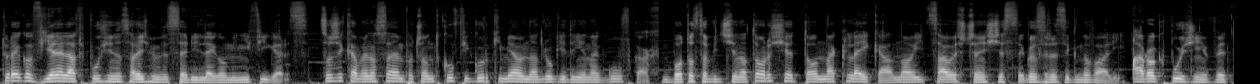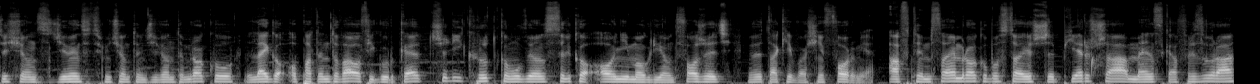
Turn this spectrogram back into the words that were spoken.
którego wiele lat później dostaliśmy w serii LEGO Minifigures. Co ciekawe, na samym początku figurki miały nadruk jedynie na główkach, bo to co widzicie na torsie to naklejka, no i całe szczęście z tego zrezygnowali. A rok później, w 1959 roku, LEGO opatentowało figurkę, czyli krótko mówiąc, tylko oni mogli ją tworzyć w takiej właśnie formie. A w tym samym roku powstała jeszcze pierwsza męska fryzura,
